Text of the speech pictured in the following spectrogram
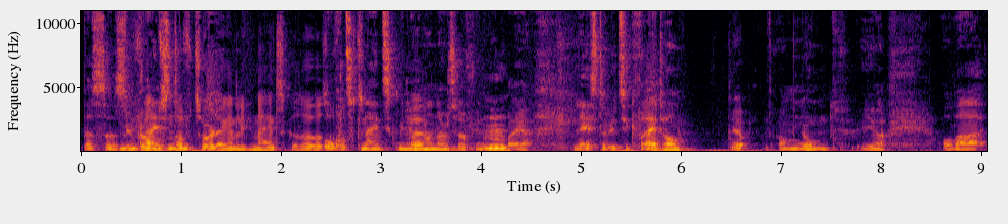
dass er sind oft zahlt eigentlich 90 oder was? 80, 90 Millionen, ja. also für den mhm. Bayer. Leicester wird sich gefreut haben. Ja. Und ja. ja. Aber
